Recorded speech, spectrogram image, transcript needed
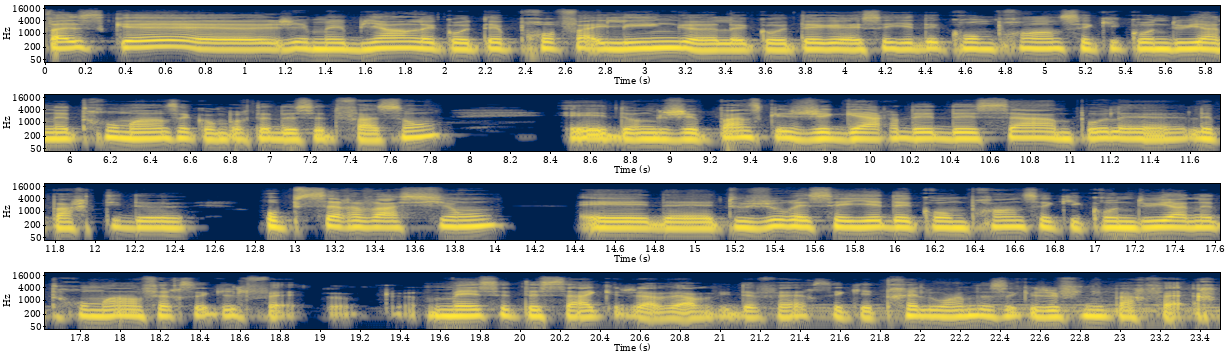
parce que euh, j'aimais bien le côté profiling, euh, le côté essayer de comprendre ce qui conduit un être humain à se comporter de cette façon. Et donc, je pense que j'ai gardé de ça un peu les, parties de et de toujours essayer de comprendre ce qui conduit un être humain à faire ce qu'il fait. Donc, mais c'était ça que j'avais envie de faire, ce qui est très loin de ce que je finis par faire.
